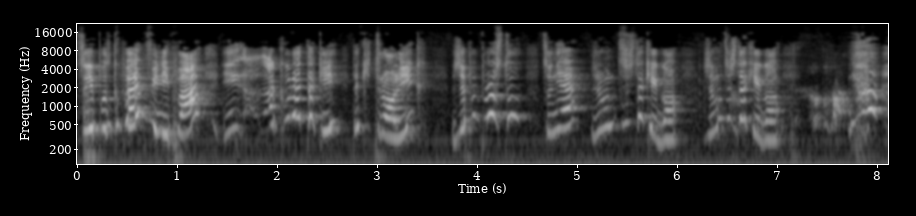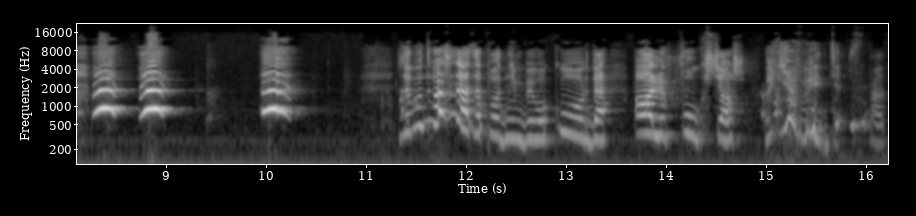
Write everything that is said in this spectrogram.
Co nie podkopałem Filipa i akurat taki, taki trolik, że po prostu, co nie? Że mu coś takiego, że mu coś takiego. Że mu dwa żelaza pod nim było, kurde. Ale fuksiarz. Nie wyjdzie stąd.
